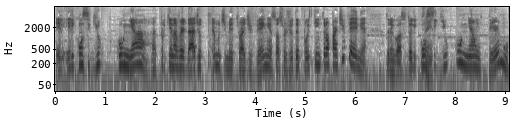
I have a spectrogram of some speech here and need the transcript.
ele, ele conseguiu cunhar, porque na verdade o termo de Metroidvania só surgiu depois que entrou a parte Vania do negócio. Então ele conseguiu cunhar um termo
